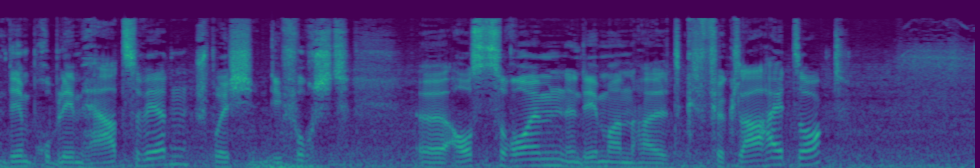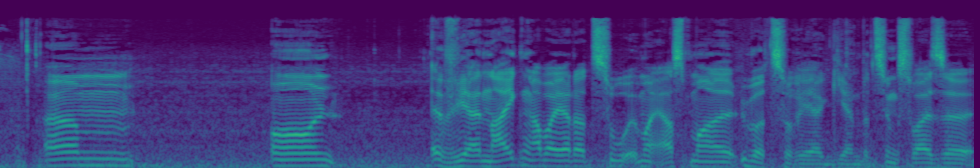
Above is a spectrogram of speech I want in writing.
dem Problem Herr zu werden, sprich die Furcht äh, auszuräumen, indem man halt für Klarheit sorgt. Ähm, und wir neigen aber ja dazu, immer erstmal überzureagieren, beziehungsweise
